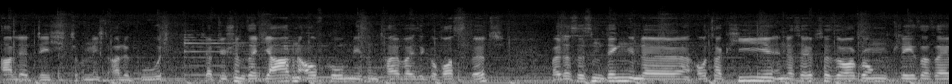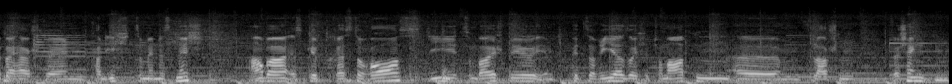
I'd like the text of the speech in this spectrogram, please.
alle dicht und nicht alle gut. Ich habe die schon seit Jahren aufgehoben, die sind teilweise gerostet. Weil das ist ein Ding in der Autarkie, in der Selbstversorgung, Gläser selber herstellen, kann ich zumindest nicht. Aber es gibt Restaurants, die zum Beispiel in Pizzeria solche Tomatenflaschen äh, verschenken.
